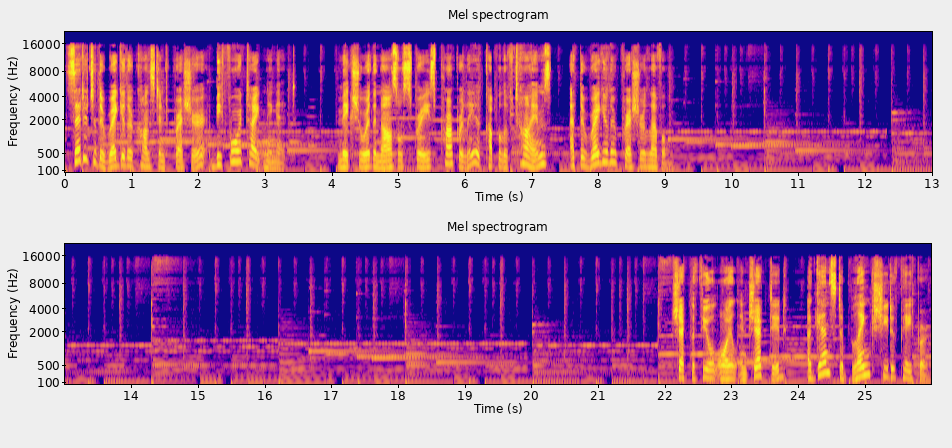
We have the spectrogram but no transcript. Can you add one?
Set it to the regular constant pressure before tightening it. Make sure the nozzle sprays properly a couple of times at the regular pressure level. Check the fuel oil injected against a blank sheet of paper.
